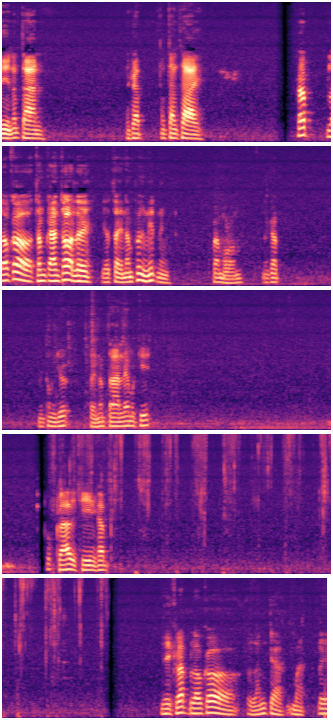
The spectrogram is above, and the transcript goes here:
นี่น้ำตาลนะครับน้ำตาลทรายครับ เราก็ทำการทอดเลย เดี๋ยวใส่น้ำผึ้งนิดหนึ่ง ความหอมนะครับ ไม่ต้องเยอะ ใส่น้ำตาลแล้วเมื่อกี้คลุกเคล้าอีกทีครับนี่ครับเราก็หลังจากหมักได้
